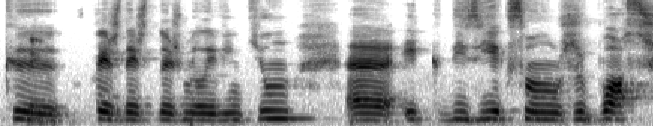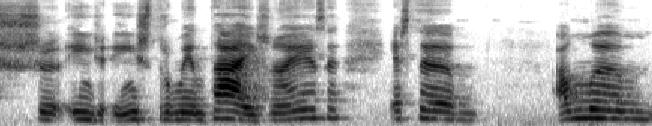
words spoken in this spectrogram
que fez desde 2021 ah, e que dizia que são os esboços in- instrumentais, não é? Essa, esta, há uma,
